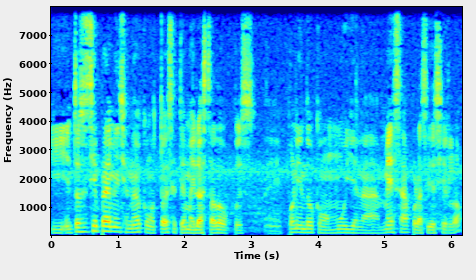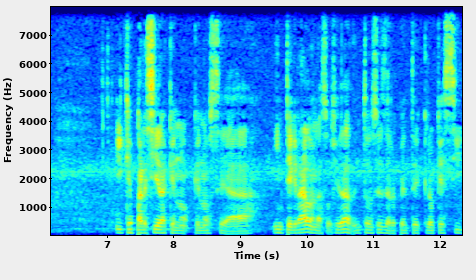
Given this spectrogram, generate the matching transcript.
Y entonces siempre he mencionado como todo ese tema y lo ha estado pues eh, poniendo como muy en la mesa, por así decirlo, y que pareciera que no, que no se ha integrado en la sociedad. Entonces de repente creo que sí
